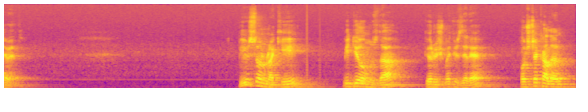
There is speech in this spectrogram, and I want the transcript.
Evet. Bir sonraki videomuzda görüşmek üzere. Hoşça kalın.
